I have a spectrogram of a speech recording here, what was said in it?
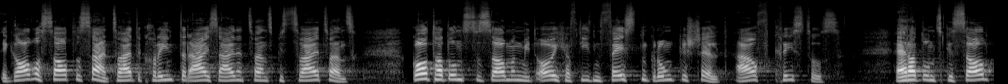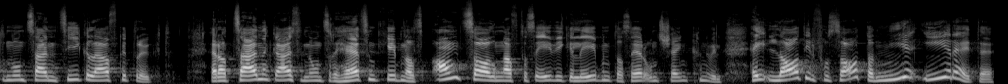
Egal was Satan sagt. 2. Korinther 1, 21 bis 22. Gott hat uns zusammen mit euch auf diesen festen Grund gestellt, auf Christus. Er hat uns gesalbt und uns seinen Siegel aufgedrückt. Er hat seinen Geist in unsere Herzen gegeben als Anzahlung auf das ewige Leben, das er uns schenken will. Hey, lass dir von Satan nie einreden.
